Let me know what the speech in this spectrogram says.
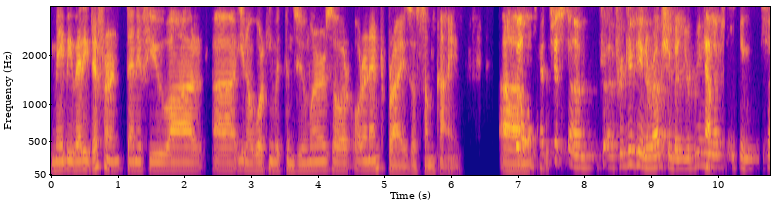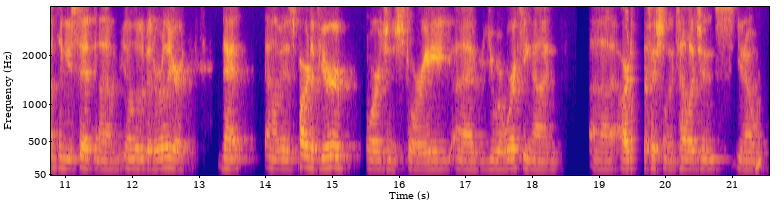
may be very different than if you are uh, you know working with consumers or or an enterprise of some kind um, well, just um, forgive the interruption, but you're bringing yeah. up something something you said um, you know, a little bit earlier that uh, as part of your origin story, uh, you were working on uh, artificial intelligence, you know,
